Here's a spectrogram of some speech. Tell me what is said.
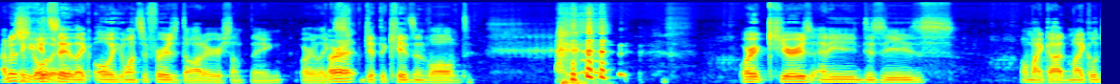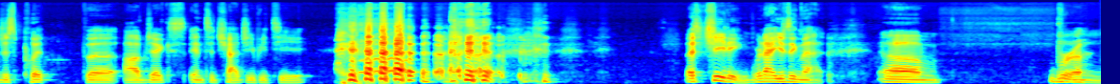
I'm gonna Like just you go could there. say like, oh, he wants it for his daughter or something, or like Alright. s- get the kids involved, or it cures any disease. Oh my God, Michael just put the objects into ChatGPT. That's cheating. We're not using that. Um, Bruh. hmm.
